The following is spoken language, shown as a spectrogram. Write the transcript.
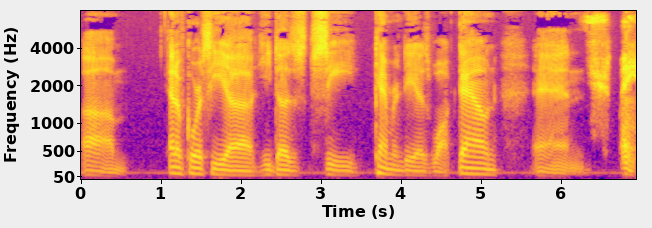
Um, and of course he, uh, he does see Cameron Diaz walk down and man,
